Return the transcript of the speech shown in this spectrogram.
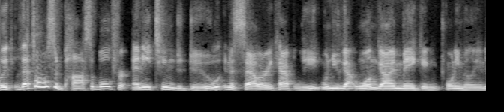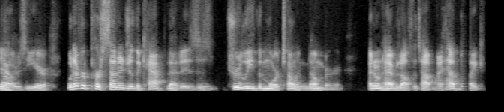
like that's almost impossible for any team to do in a salary cap league when you got one guy making $20 million a year. Whatever percentage of the cap that is, is truly the more telling number. I don't have it off the top of my head, but like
